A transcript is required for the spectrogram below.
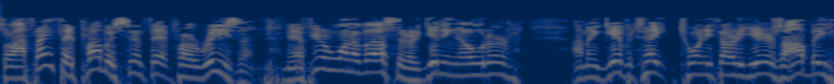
So I think they probably sent that for a reason. Now, if you're one of us that are getting older, I mean, give or take 20, 30 years, I'll be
